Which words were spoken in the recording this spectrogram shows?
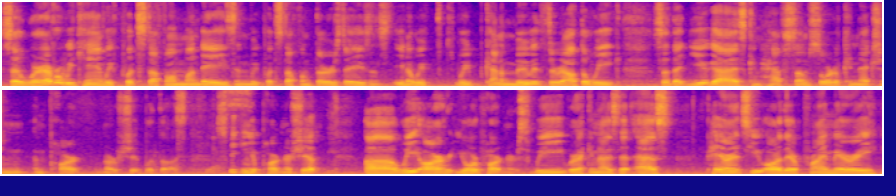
So wherever we can, we've put stuff on Mondays and we put stuff on Thursdays, and you know we we kind of move it throughout the week so that you guys can have some sort of connection and partnership with us. Yes. Speaking of partnership, uh, we are your partners. We recognize that as parents, you are their primary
